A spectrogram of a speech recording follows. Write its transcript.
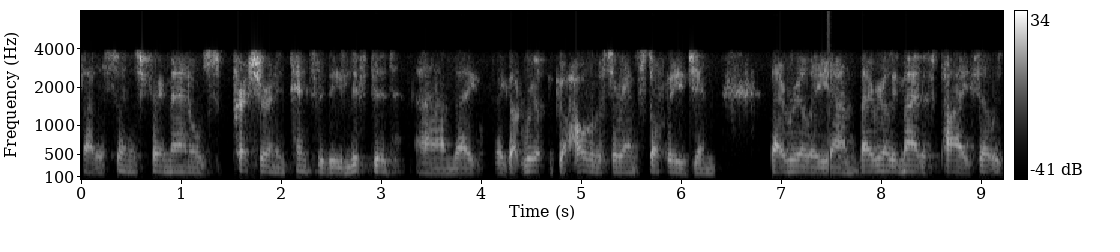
but as soon as Fremantle's pressure and intensity lifted, um, they they got real, got hold of us around stoppage and they really um, they really made us pay. So it was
